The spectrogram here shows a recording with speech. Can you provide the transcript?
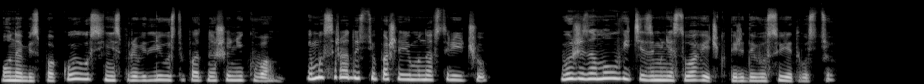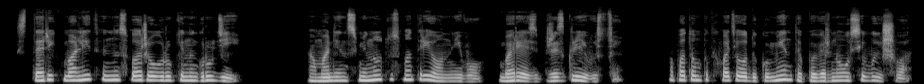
он обеспокоился несправедливостью по отношению к вам, и мы с радостью пошли ему навстречу. Вы же замолвите за меня словечко перед его светлостью». Старик молитвенно сложил руки на груди. Амадин с минуту смотрел на него, борясь с брезгливостью а потом подхватила документы, повернулась и вышла.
